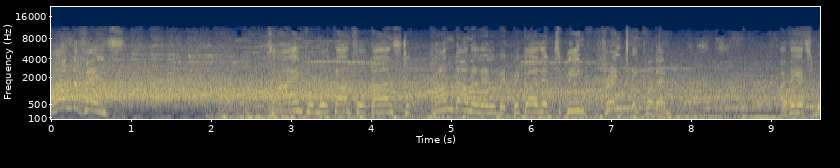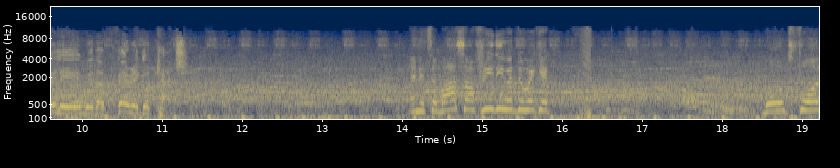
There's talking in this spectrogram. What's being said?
on the fence. Time for Multan Sultans to calm down a little bit because it's been frantic for them. I think it's Willey with a very good catch. And it's Abbas Afridi with the wicket. Balls fall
